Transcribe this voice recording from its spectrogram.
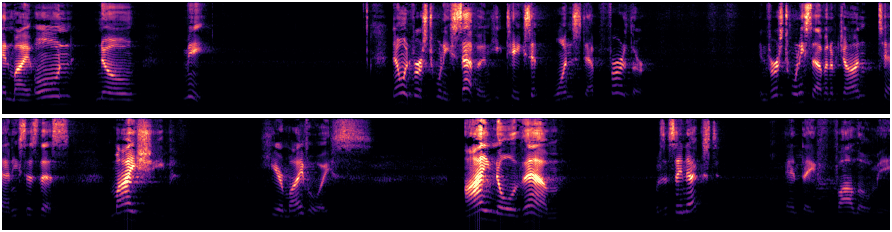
and my own know me. Now, in verse 27, he takes it one step further. In verse 27 of John 10, he says this My sheep hear my voice. I know them. What does it say next? And they follow me.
